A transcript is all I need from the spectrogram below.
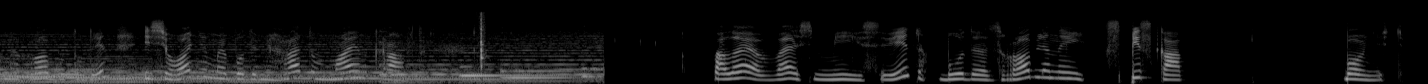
вами Робот 1 і сьогодні ми будемо грати в Майнкрафт. Але весь мій світ буде зроблений з піска. Повністю.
